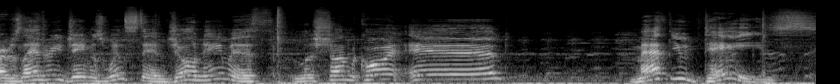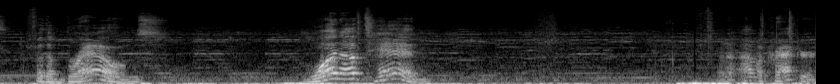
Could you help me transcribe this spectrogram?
Jarvis Landry, Jameis Winston, Joe Namath, LeSean McCoy, and Matthew Dayes for the Browns. One of ten. And I'm a cracker.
